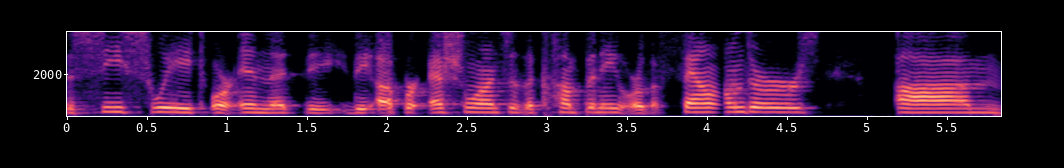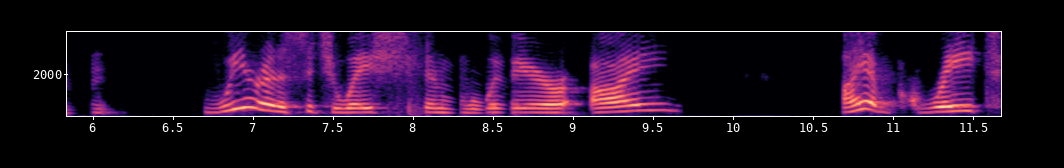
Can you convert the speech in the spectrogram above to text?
the C suite or in the, the, the, upper echelons of the company or the founders. Um, we are in a situation where I I have great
